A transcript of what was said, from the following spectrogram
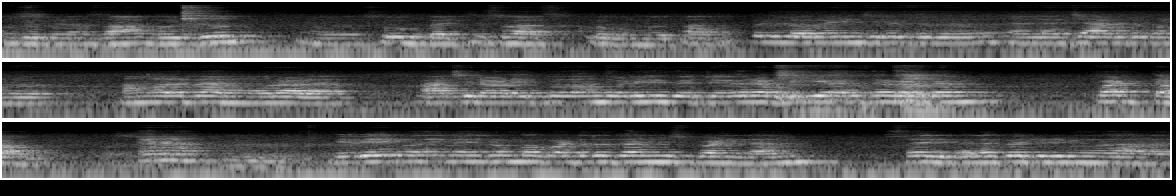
ஓகே இப்போ நான் சாப்பிட்டு சூப் வச்சு சுவாசம் கொடுக்கும்போது பார்ப்பேன் பிள்ளை ரேஞ்சில் இருக்குது. நல்லா சாப்பிட்டு கொண்டு அவங்கள பாருங்க ஒரு ஆளை. காய்ச்சல் ஆளை இப்போ தான் தொழில் பெற்றவர் அப்படியே அடுத்த கட்டம் பட்டம் ஏன்னா விவேக் வந்து ரொம்ப பட்டத்தை தான் மிஸ் பண்ணேன் சரி விலை பெற்றுடுவீங்க தானே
